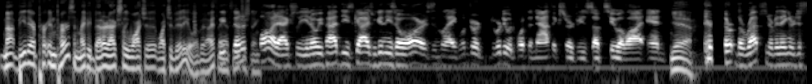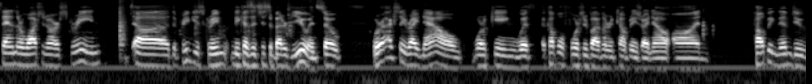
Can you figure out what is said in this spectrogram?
not be there per, in person it might be better to actually watch a watch a video of it i think We've that's done interesting a lot, actually. You know, we've had these guys. We're getting these ORs, and like, we're, we're doing orthognathic surgery and stuff too a lot. And yeah the, the reps and everything are just standing there watching our screen, uh, the preview screen, because it's just a better view. And so we're actually right now working with a couple of Fortune 500 companies right now on helping them do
